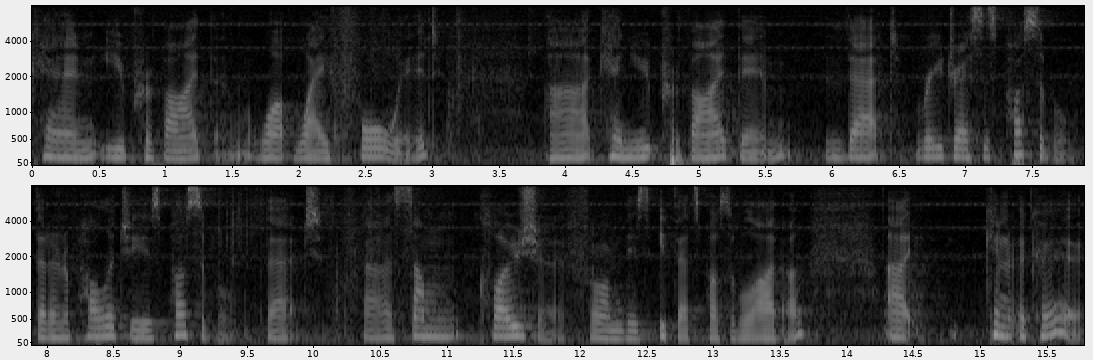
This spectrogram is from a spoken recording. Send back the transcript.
can you provide them? What way forward uh, can you provide them that redress is possible, that an apology is possible, that uh, some closure from this, if that's possible either, uh, can occur,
